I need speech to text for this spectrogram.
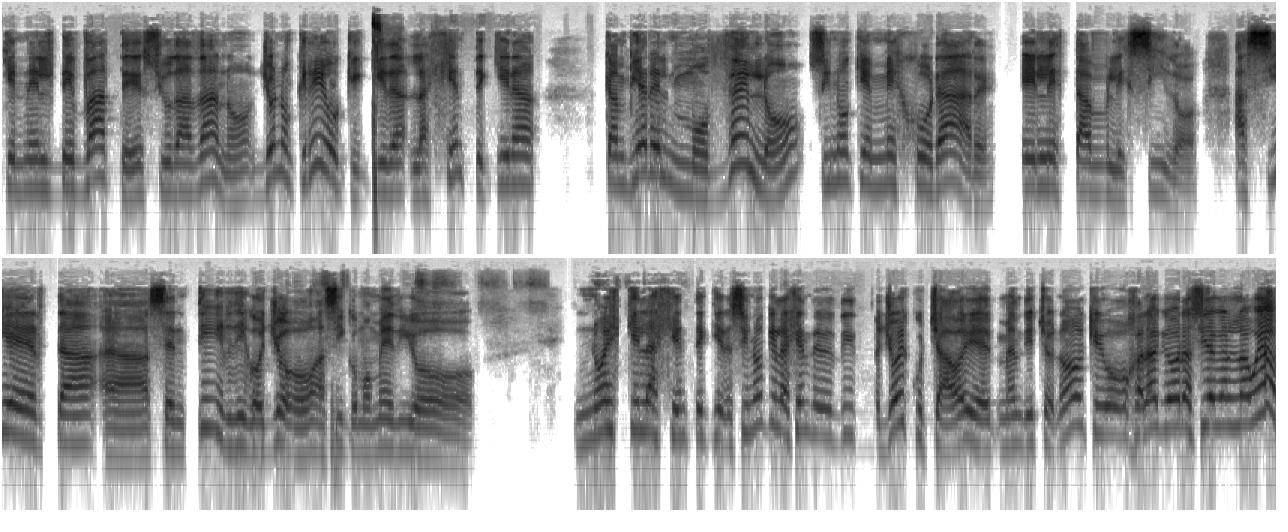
que en el debate ciudadano, yo no creo que la gente quiera cambiar el modelo, sino que mejorar el establecido. Acierta a sentir, digo yo, así como medio no es que la gente quiera, sino que la gente, yo he escuchado y me han dicho, no, que ojalá que ahora sí hagan la weá,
